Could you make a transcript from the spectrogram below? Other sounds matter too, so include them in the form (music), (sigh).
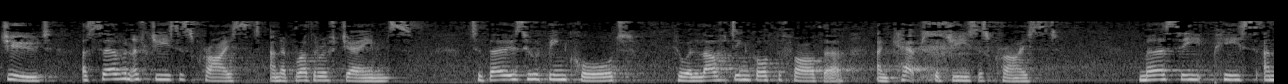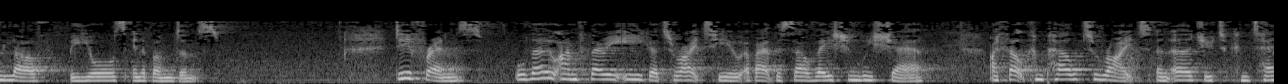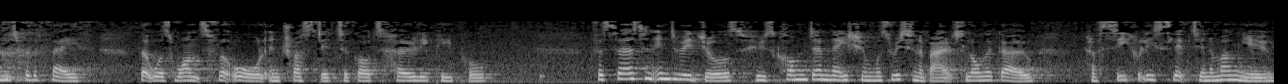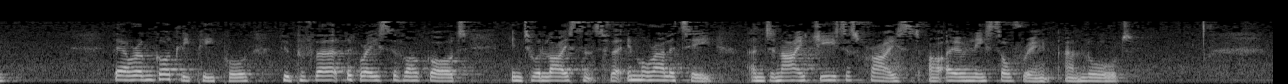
Jude, a servant of Jesus Christ and a brother of James, to those who have been called, who are loved in God the Father and kept for Jesus Christ. Mercy, peace and love be yours in abundance. Dear friends, although I'm very eager to write to you about the salvation we share, I felt compelled to write and urge you to contend for the faith that was once for all entrusted to God's holy people. For certain individuals whose condemnation was written about long ago have secretly slipped in among you. They are ungodly people who pervert the grace of our God into a license for immorality and deny Jesus Christ, our only sovereign and Lord.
